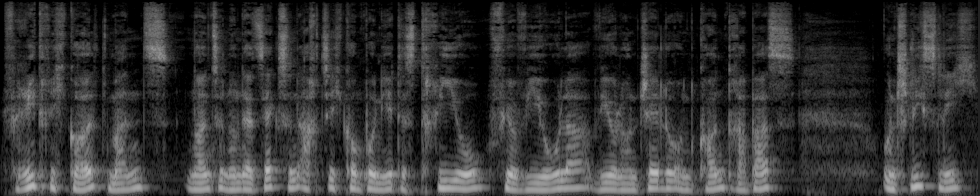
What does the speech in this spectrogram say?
Friedrich Goldmanns 1986 komponiertes Trio für Viola, Violoncello und Kontrabass und schließlich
